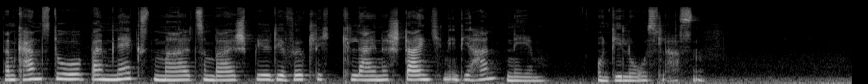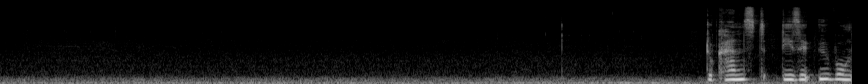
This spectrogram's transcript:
dann kannst du beim nächsten Mal zum Beispiel dir wirklich kleine Steinchen in die Hand nehmen und die loslassen. Du kannst diese Übung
